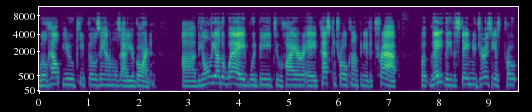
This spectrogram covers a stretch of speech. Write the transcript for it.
will help you keep those animals out of your garden. Uh, the only other way would be to hire a pest control company to trap, but lately the state of New Jersey has pro-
